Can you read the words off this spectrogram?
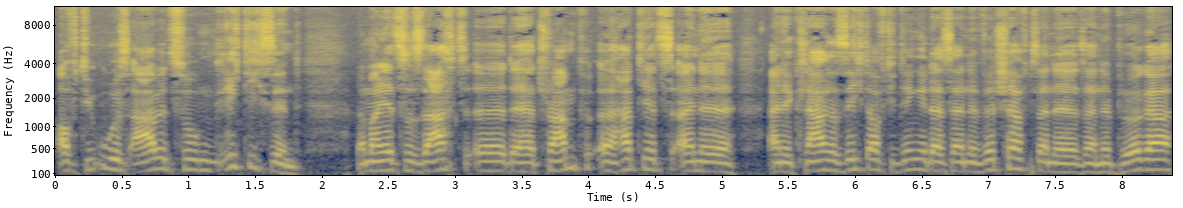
auf die USA bezogen richtig sind. Wenn man jetzt so sagt, äh, der Herr Trump äh, hat jetzt eine, eine klare Sicht auf die Dinge, dass seine Wirtschaft, seine, seine Bürger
